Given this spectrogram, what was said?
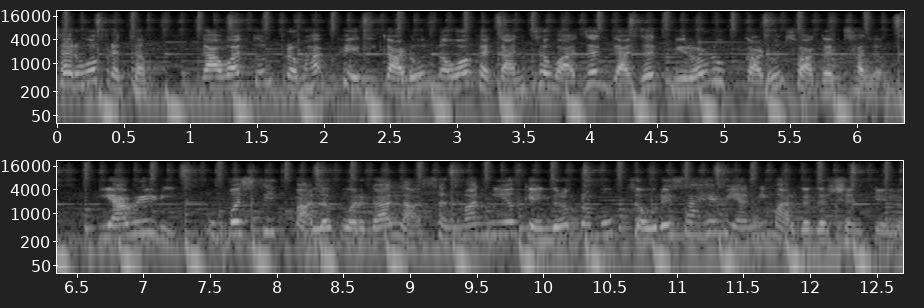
सर्वप्रथम गावातून प्रभात फेरी काढून नवगतांचं वाजत गाजत मिरवणूक काढून स्वागत झालं. यावेळी उपस्थित पालक वर्गाला सन्माननीय केंद्रप्रमुख चौरे साहेब यांनी मार्गदर्शन केलं.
